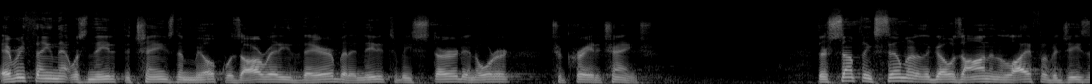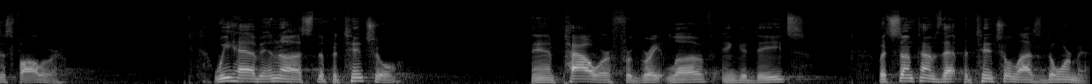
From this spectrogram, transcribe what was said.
Everything that was needed to change the milk was already there, but it needed to be stirred in order to create a change. There's something similar that goes on in the life of a Jesus follower we have in us the potential and power for great love and good deeds, but sometimes that potential lies dormant.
